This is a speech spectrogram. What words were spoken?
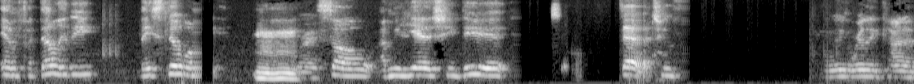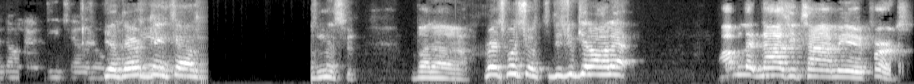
infidelity. They still were. hmm Right. So I mean, yeah, she did step too. We really kind of don't have details. on Yeah, what there's details was missing. But uh, Rich, what's your? Did you get all that? I'm gonna let Najee chime in first.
